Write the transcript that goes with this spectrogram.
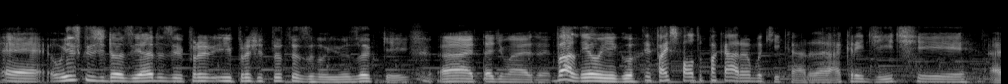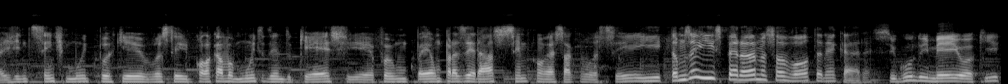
é, whiskies de 12 anos e, pro- e prostitutas ruivas, ok. Ai, tá demais, velho. Valeu, Igor. Você faz falta pra caramba aqui, cara. Acredite, a gente sente muito porque você colocava muito dentro do cast. É, Foi um, é um prazeraço sempre conversar com você. E estamos aí esperando a sua volta, né, cara? Segundo e-mail aqui,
